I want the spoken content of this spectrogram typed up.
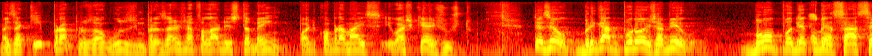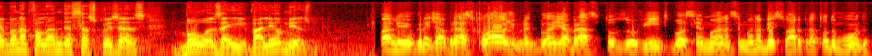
mas aqui próprios, alguns empresários já falaram isso também, pode cobrar mais, eu acho que é justo. Teseu, obrigado por hoje, amigo. Bom poder começar a semana falando dessas coisas boas aí. Valeu mesmo. Valeu. Grande abraço, Cláudio. Grande abraço a todos os ouvintes. Boa semana, semana abençoada para todo mundo.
